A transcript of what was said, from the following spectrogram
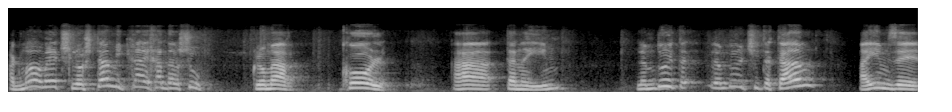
הגמרא אומרת, שלושתם מקרא אחד דרשו. כלומר, כל התנאים למדו את, למדו את שיטתם, האם זה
